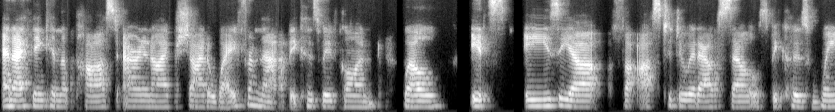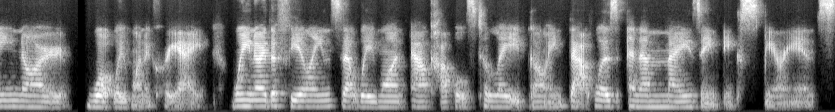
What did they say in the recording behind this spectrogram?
And I think in the past, Aaron and I have shied away from that because we've gone, well, it's easier for us to do it ourselves because we know what we want to create. We know the feelings that we want our couples to leave going, that was an amazing experience.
